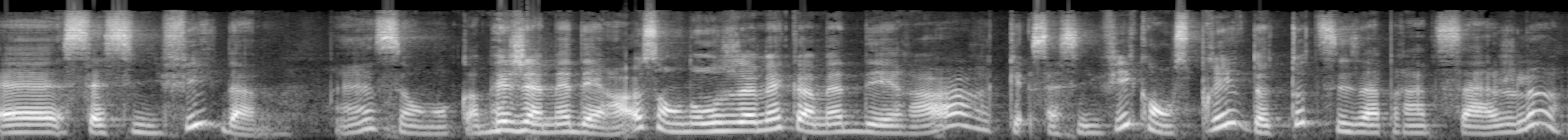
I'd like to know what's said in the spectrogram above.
Euh, ça signifie, Hein, si on ne commet jamais d'erreurs, si on n'ose jamais commettre d'erreurs, ça signifie qu'on se prive de tous ces apprentissages-là.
